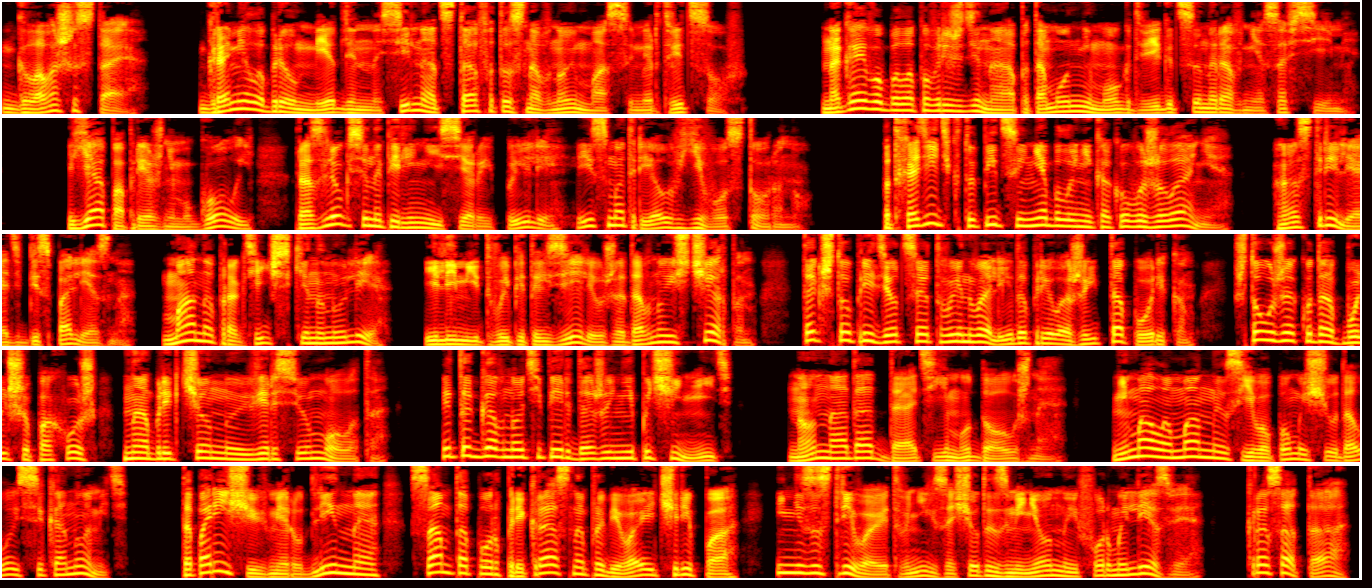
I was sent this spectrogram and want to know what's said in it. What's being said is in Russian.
Глава шестая. Громила брел медленно, сильно отстав от основной массы мертвецов. Нога его была повреждена, а потому он не мог двигаться наравне со всеми. Я, по-прежнему голый, разлегся на перине серой пыли и смотрел в его сторону. Подходить к тупице не было никакого желания, а стрелять бесполезно. Мана практически на нуле, и лимит выпитых зелий уже давно исчерпан, так что придется этого инвалида приложить топориком — что уже куда больше похож на облегченную версию молота. Это говно теперь даже не починить, но надо отдать ему должное. Немало манны с его помощью удалось сэкономить. Топорище в меру длинное, сам топор прекрасно пробивает черепа и не застревает в них за счет измененной формы лезвия. Красота!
